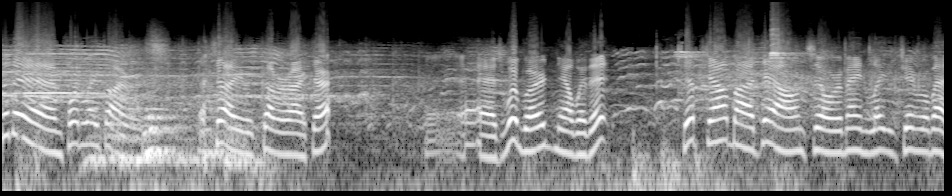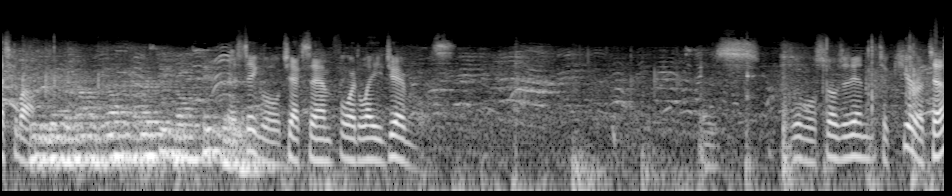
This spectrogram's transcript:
and in for the late Tigers. That's how you recover right there. As Woodward now with it. Tipped out by down, so remain Lady General basketball. As Tingle checks in for the Lady Generals. As Wibbles throws it in to Curitan.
